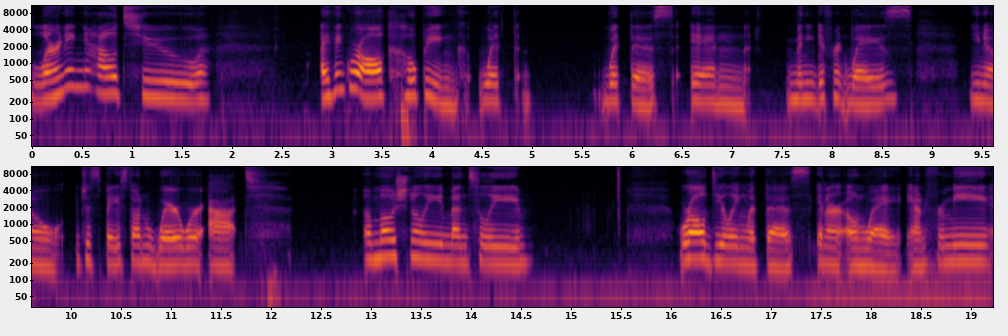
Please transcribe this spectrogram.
learning how to I think we're all coping with with this in many different ways, you know, just based on where we're at emotionally, mentally. We're all dealing with this in our own way. And for me,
